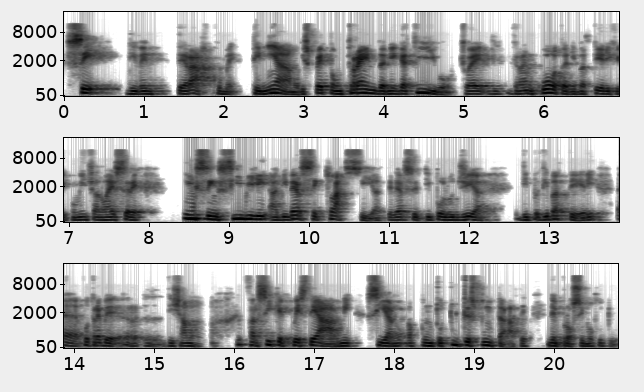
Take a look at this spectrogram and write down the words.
se diventerà come teniamo rispetto a un trend negativo, cioè di gran quota di batteri che cominciano a essere insensibili a diverse classi, a diverse tipologie di, di batteri, eh, potrebbe eh, diciamo, far sì che queste armi siano appunto tutte spuntate nel prossimo futuro.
